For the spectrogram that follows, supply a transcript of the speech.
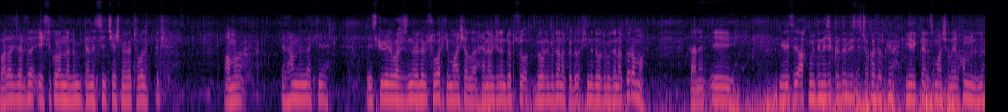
Barajlarda eksik olanlardan bir tanesi çeşme ve tuvalettir. Ama elhamdülillah ki Esküreli Barajı'nda öyle bir su var ki maşallah. Yani önceden 4 su, 4'ü birden akıyordu. Şimdi 4'ü birden akıyor ama yani e, birisi akmıyor denecek kırdı birisi de çok az akıyor. Diğer maşallah elhamdülillah.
